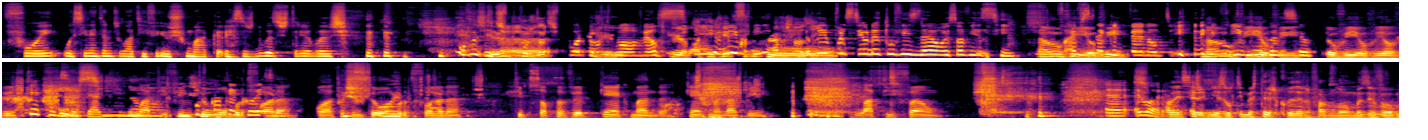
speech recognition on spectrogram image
foi o acidente entre o Latifi e o Schumacher. Essas duas estrelas Houve assim, do depois do- desporto automóvel. o Sim, Latifi apareceu na televisão, eu só vi assim. Não, eu vi, eu second vi. penalty. Não, eu vi o vi, que eu vi. Eu vi, eu vi, eu vi. O que é que aconteceu? O Latifi meteu o ombro de fora. O Latifi meteu o ombro de fora. Tipo, só para ver quem é que manda. Quem é que manda aqui? Latifão. Ah, agora, Podem ser as minhas últimas três corridas na Fórmula 1, mas eu vou,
